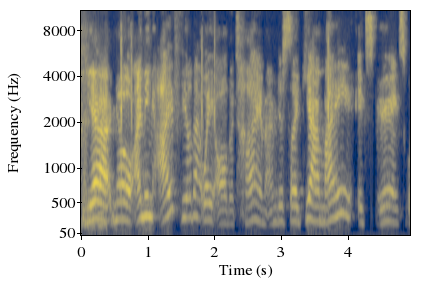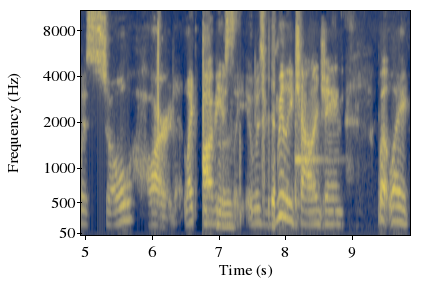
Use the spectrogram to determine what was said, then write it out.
Yeah, no, I mean, I feel that way all the time. I'm just like, yeah, my experience was so hard. Like, obviously, it was really challenging, but like,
